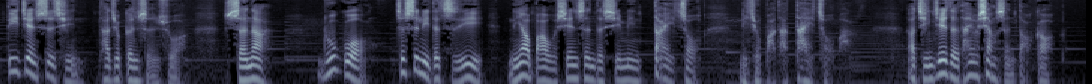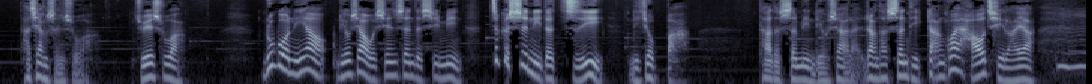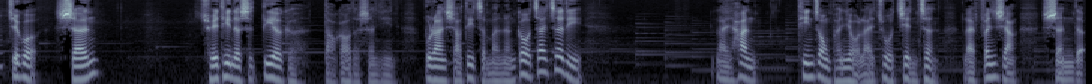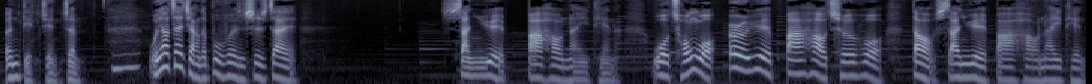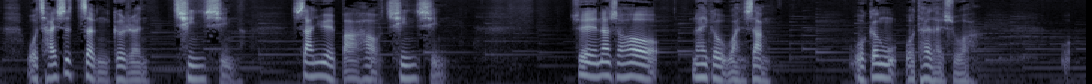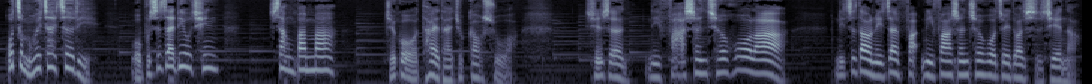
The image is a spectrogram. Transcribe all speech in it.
第一件事情，她就跟神说：“神啊，如果……”这是你的旨意，你要把我先生的性命带走，你就把他带走吧。啊，紧接着他又向神祷告，他向神说：“啊，主耶稣啊，如果你要留下我先生的性命，这个是你的旨意，你就把他的生命留下来，让他身体赶快好起来呀。”嗯，结果神垂听的是第二个祷告的声音。不然，小弟怎么能够在这里来和听众朋友来做见证，来分享神的恩典见证？嗯，我要再讲的部分是在三月八号那一天呢。我从我二月八号车祸到三月八号那一天，我才是整个人清醒。三月八号清醒。所以那时候，那一个晚上，我跟我太太说啊，我我怎么会在这里？我不是在六亲上班吗？结果我太太就告诉我，先生，你发生车祸啦！你知道你在发你发生车祸这段时间呐、啊，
